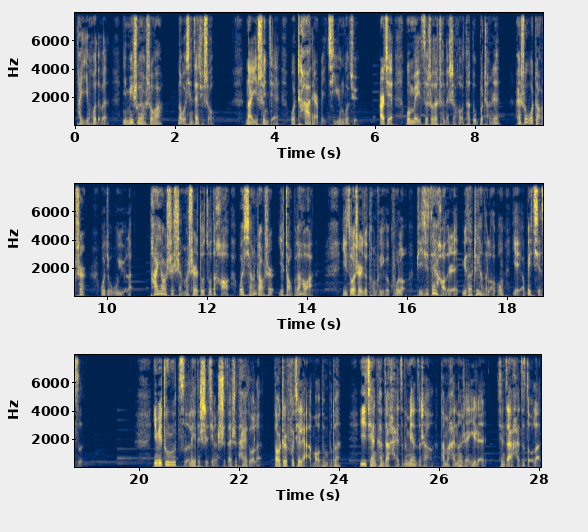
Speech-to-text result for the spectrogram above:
他疑惑地问：“你没说要收啊？那我现在去收。”那一瞬间我差点被气晕过去，而且我每次说他蠢的时候，他都不承认，还说我找事儿，我就无语了。他要是什么事儿都做得好，我想找事儿也找不到啊！一做事就捅出一个窟窿，脾气再好的人遇到这样的老公也要被气死。因为诸如此类的事情实在是太多了，导致夫妻俩矛盾不断。以前看在孩子的面子上，他们还能忍一忍；现在孩子走了，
